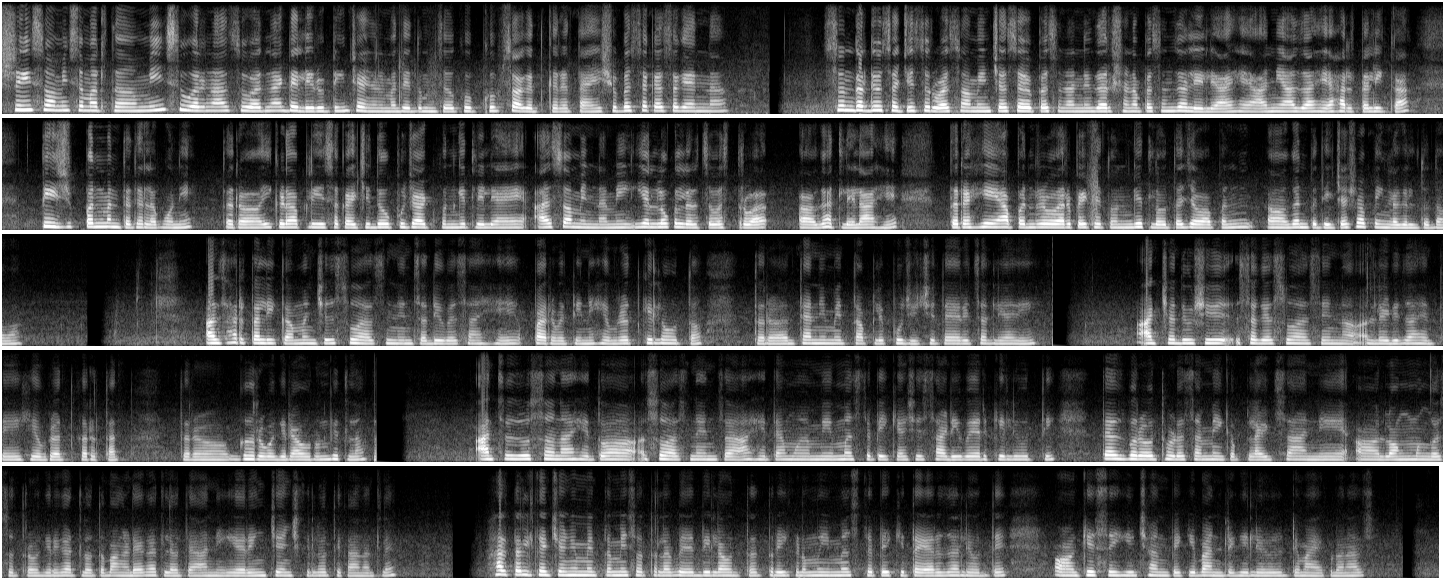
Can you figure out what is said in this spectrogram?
श्री स्वामी समर्थ मी Suvarna Suvarna daily routine चॅनलमध्ये तुमचं खूप खूप स्वागत करत आहे. शुभ सकाळ सगळ्यांना. सुंदर दिवसाची सुरुवात स्वामींच्या सेवेपासून आणि दर्शनापासून झालेली आहे आणि आज आहे हरतालिका. तीज पण म्हणतात त्याला कोणी. तर इकडं आपली सकाळची देवपूजा आटपून घेतलेली आहे. आज स्वामींना मी येल्लो कलरचं वस्त्र वा- घातलेलं आहे. तर हे आपण रविवार पेठेतून घेतलं होतं जेव्हा आपण गणपतीच्या शॉपिंगला गेलो तेव्हा. आज हरतालिका म्हणजे सुहासिनींचा दिवस आहे. पार्वतीने हे व्रत केलं होतं तर त्यानिमित्त आपली पूजेची तयारी चालली आहे. आजच्या दिवशी सगळ्या सुहासीन लेडीज आहेत ते हे व्रत करतात. तर घर वगैरे आवरून घेतलं. आजचा जो सण आहे तो अ, सुहासिनींचा आहे त्यामुळे मी मस्तपैकी अशी साडी वेअर केली होती. त्याचबरोबर थोडासा मेकअप लाईटचा आणि लॉंग मंगळसूत्र वगैरे घातलं होतं बांगड्या घातल्या होत्या आणि इयरिंग चेंज केले होते कानातले. हरतालिकेच्या निमित्त मी स्वतःला वेळ दिला होता तर इकडं मी मस्तपैकी तयार झाले होते. केसही छानपैकी बांधले गेले होते माझ्याकडून आज.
